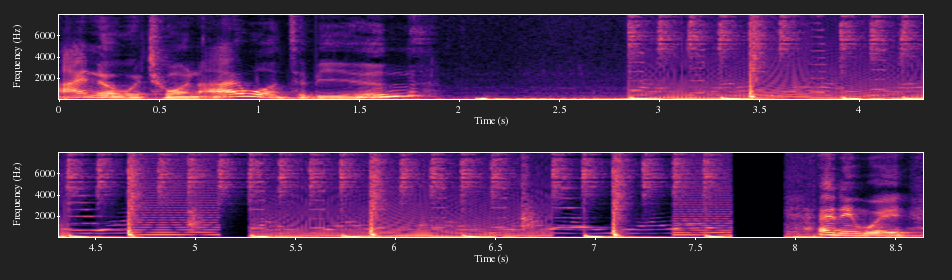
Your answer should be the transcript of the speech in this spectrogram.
I know which one I want to be in. Anyway,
